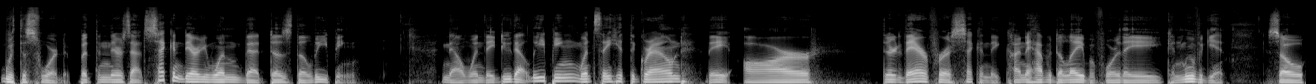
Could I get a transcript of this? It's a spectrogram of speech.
with the sword, but then there's that secondary one that does the leaping. Now, when they do that leaping, once they hit the ground, they are they're there for a second. They kind of have a delay before they can move again. So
